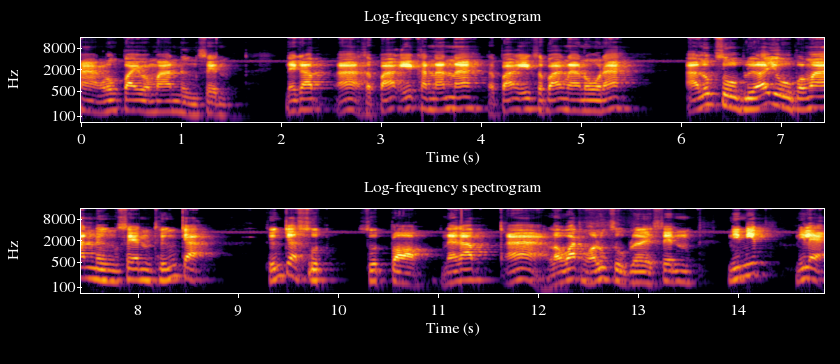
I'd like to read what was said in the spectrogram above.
ห่างลงไปประมาณหนึ่งเซนนะครับ อ่าสปาร์กเอ็กคันนั้นนะสปาร์กเอ็กสปาร์กนาโนนะ อ่าลูกสูบเหลืออยู่ประมาณหนึ่งเซนถึงจะถึงจะสุดสุดปลอกนะครับ อ่า เราวัดหัวลูกสูบเลยเซนนิดนิดๆนี่แหละ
